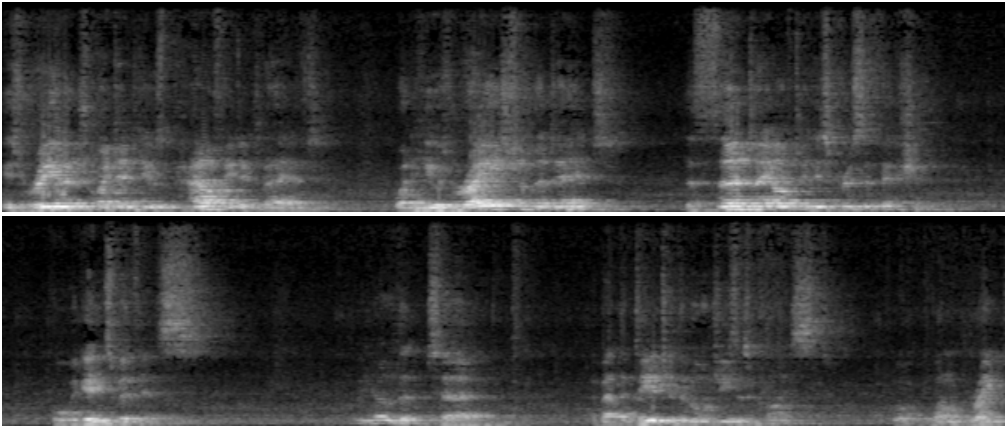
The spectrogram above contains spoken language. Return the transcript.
His real and true identity was powerfully declared when he was raised from the dead, the third day after his crucifixion. Paul begins with this. We know that uh, about the deity of the Lord Jesus Christ. Well, one great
